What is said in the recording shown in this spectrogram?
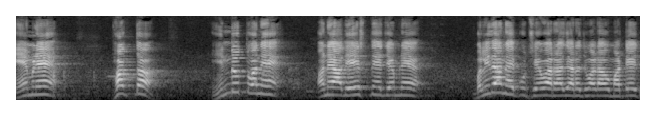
એમણે ફક્ત હિન્દુત્વને અને આ દેશને જેમણે બલિદાન આપ્યું છે એવા રાજા રજવાડાઓ માટે જ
